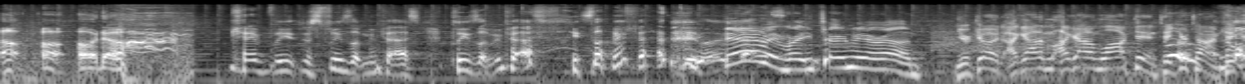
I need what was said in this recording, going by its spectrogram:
Oh, oh, oh no. Can I please just please let me pass? Please let me pass. Please let me pass. Please let me Damn it, pass. bro. You turned me around. You're good. I got him. I got him locked in. Take your time. Take your,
